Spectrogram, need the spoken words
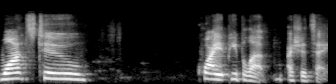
wants to quiet people up. I should say.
